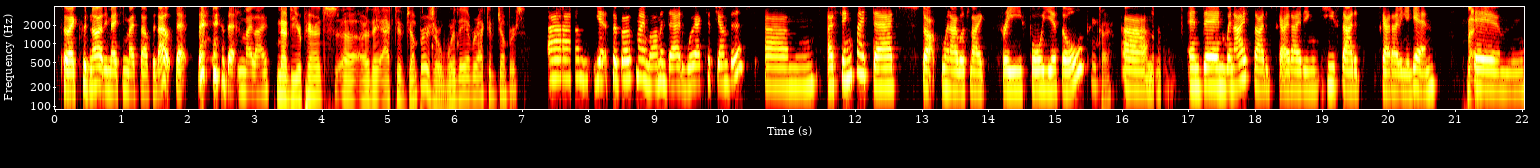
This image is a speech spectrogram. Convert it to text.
so I could not imagine myself without that that in my life. Now, do your parents uh, are they active jumpers or were they ever active jumpers? Um, yeah, so both my mom and dad were active jumpers. Um, I think my dad stopped when I was like three, four years old. Okay. Um, and then when I started skydiving, he started skydiving again. Nice. Um,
